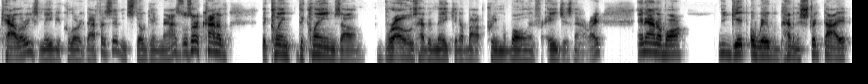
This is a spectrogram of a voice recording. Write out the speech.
calories, maybe caloric deficit, and still gain mass. Those are kind of the claim the claims um, bros have been making about primobolan for ages now, right? And anavar, you get away with having a strict diet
